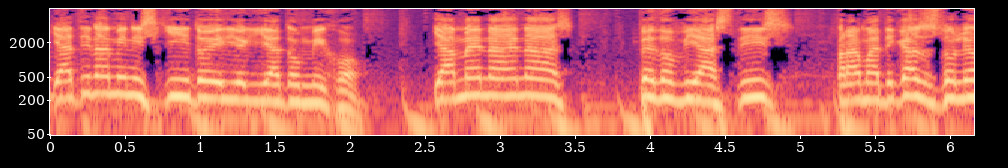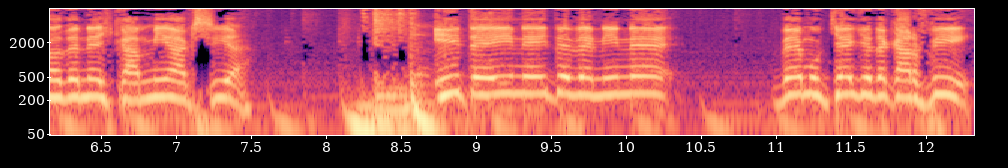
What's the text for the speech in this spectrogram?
Γιατί να μην ισχύει το ίδιο και για τον Μίχο; Για μένα ένας παιδοβιαστής, πραγματικά σας το λέω, δεν έχει καμία αξία. Είτε είναι είτε δεν είναι, δεν μου καίγεται καρφί.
